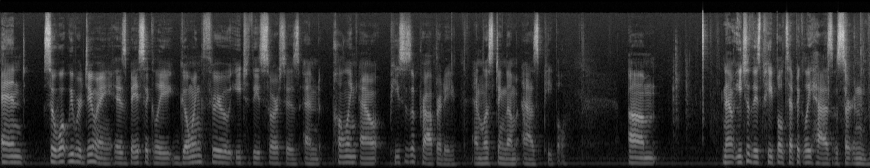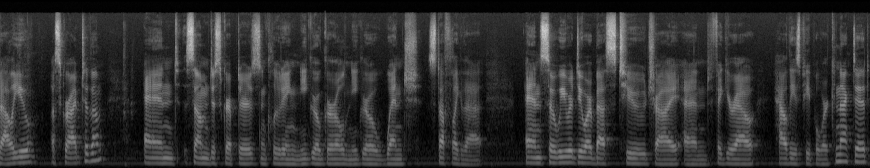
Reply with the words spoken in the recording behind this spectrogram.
And so what we were doing is basically going through each of these sources and pulling out pieces of property and listing them as people. Um, now, each of these people typically has a certain value ascribed to them and some descriptors, including Negro girl, Negro wench, stuff like that. And so we would do our best to try and figure out how these people were connected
